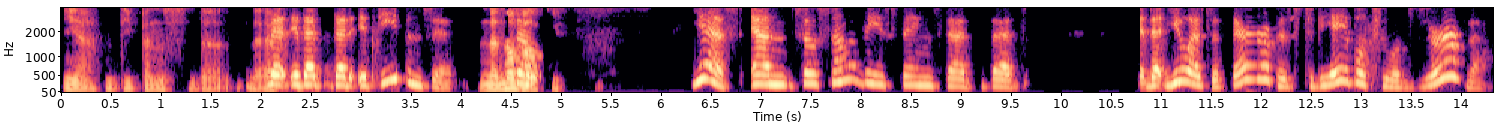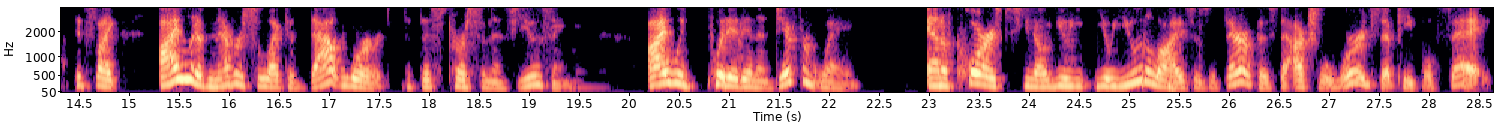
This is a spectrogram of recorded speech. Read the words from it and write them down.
Yeah deepens the, the that that that it deepens it. The novelty. So, yes and so some of these things that that that you as a therapist to be able to observe that it's like i would have never selected that word that this person is using. I would put it in a different way and of course you know you you utilize as a therapist the actual words that people say.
